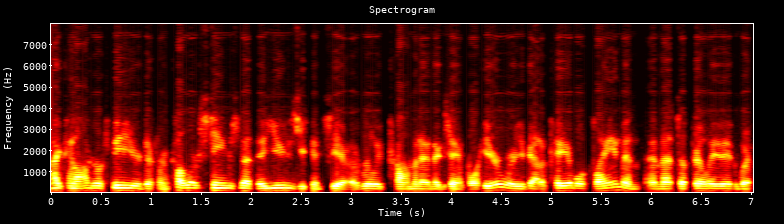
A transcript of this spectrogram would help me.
iconography or different color schemes that they use. You can see a really prominent example here where you've got a payable claim and, and that's affiliated with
